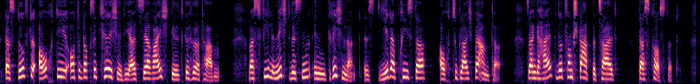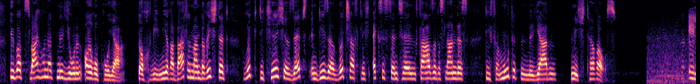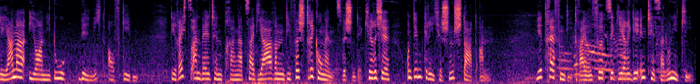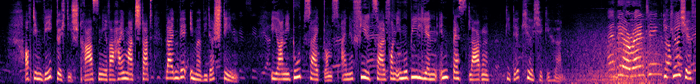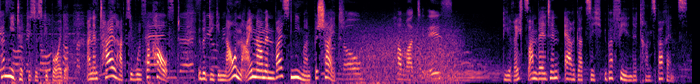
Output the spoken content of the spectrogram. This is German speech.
Das dürfte auch die orthodoxe Kirche, die als sehr reich gilt, gehört haben. Was viele nicht wissen, in Griechenland ist jeder Priester auch zugleich Beamter. Sein Gehalt wird vom Staat bezahlt. Das kostet über 200 Millionen Euro pro Jahr. Doch wie Mira Bartelmann berichtet, rückt die Kirche selbst in dieser wirtschaftlich existenziellen Phase des Landes die vermuteten Milliarden nicht heraus. Eliana Ioannidou will nicht aufgeben. Die Rechtsanwältin prangert seit Jahren die Verstrickungen zwischen der Kirche und dem griechischen Staat an. Wir treffen die 43-Jährige in Thessaloniki. Auf dem Weg durch die Straßen ihrer Heimatstadt bleiben wir immer wieder stehen. Ioannidou zeigt uns eine Vielzahl von Immobilien in Bestlagen, die der Kirche gehören. Die Kirche vermietet dieses Gebäude. Einen Teil hat sie wohl verkauft. Über die genauen Einnahmen weiß niemand Bescheid. Die Rechtsanwältin ärgert sich über fehlende Transparenz.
